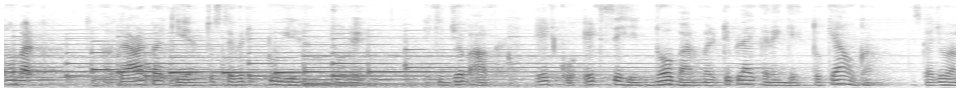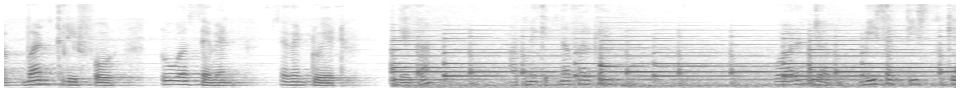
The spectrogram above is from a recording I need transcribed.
नौ बार, अगर आठ बार किया तो 72 ये जोड़े। लेकिन जब आप एट को एट से ही नौ बार मल्टीप्लाई करेंगे तो क्या होगा? इसका जवाब one three four two one seven seven two eight देखा? आपने कितना फ़र्क है वॉरेन जब बीस या तीस के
